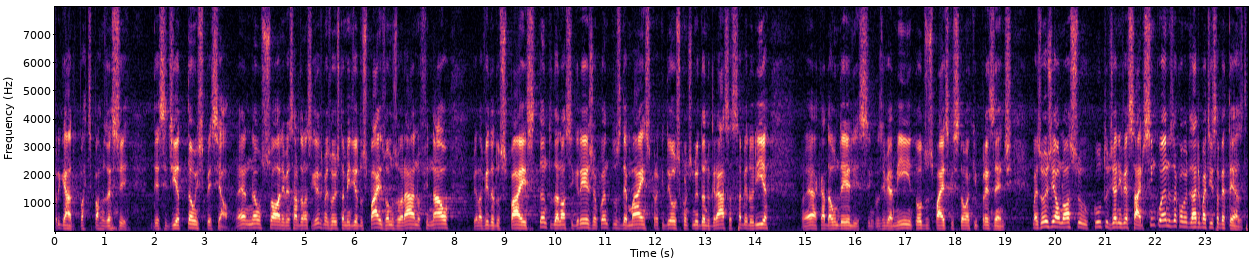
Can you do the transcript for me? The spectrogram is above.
Obrigado por participarmos desse, desse dia tão especial. Né? Não só aniversário da nossa igreja, mas hoje também dia dos pais. Vamos orar no final pela vida dos pais, tanto da nossa igreja quanto dos demais, para que Deus continue dando graça, sabedoria é, a cada um deles, inclusive a mim e todos os pais que estão aqui presentes. Mas hoje é o nosso culto de aniversário, cinco anos da Comunidade Batista Bethesda.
